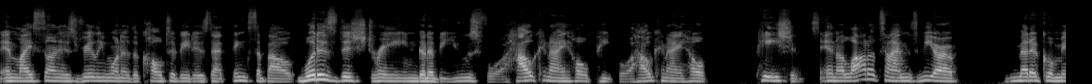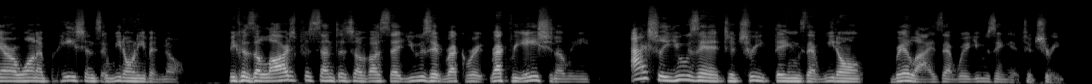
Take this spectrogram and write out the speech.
And my son is really one of the cultivators that thinks about what is this strain going to be used for? How can I help people? How can I help patients? And a lot of times we are medical marijuana patients and we don't even know because a large percentage of us that use it recre- recreationally actually use it to treat things that we don't realize that we're using it to treat.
